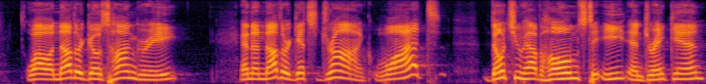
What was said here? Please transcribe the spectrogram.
while another goes hungry, and another gets drunk. What? Don't you have homes to eat and drink in?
